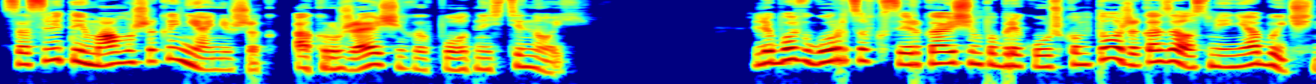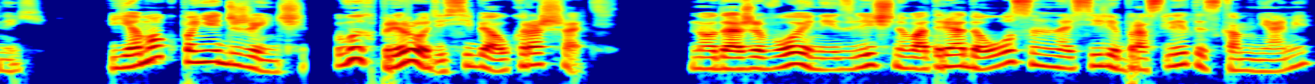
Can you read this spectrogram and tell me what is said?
со свитой мамушек и нянюшек, окружающих их плотной стеной. Любовь горцев к сверкающим побрякушкам тоже казалась мне необычной. Я мог понять женщин, в их природе себя украшать. Но даже воины из личного отряда Осана носили браслеты с камнями,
